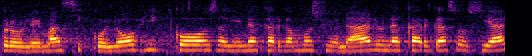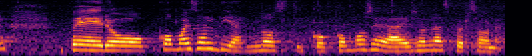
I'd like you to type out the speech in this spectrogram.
problemas psicológicos, hay una carga emocional, una carga social, pero ¿cómo es el diagnóstico? ¿Cómo se da eso en las personas?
